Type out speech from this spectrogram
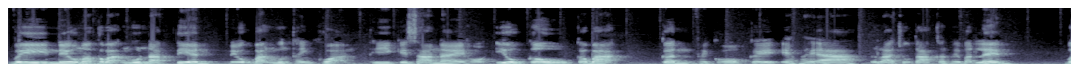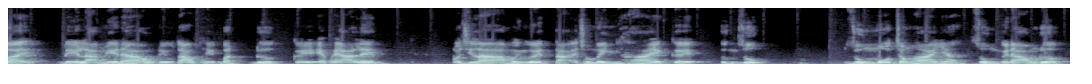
vì nếu mà các bạn muốn nạp tiền, nếu các bạn muốn thanh khoản thì cái sàn này họ yêu cầu các bạn cần phải có cái FIA, tức là chúng ta cần phải bật lên. Vậy để làm như thế nào để chúng ta có thể bật được cái FIA lên? Đó chính là mọi người tải cho mình hai cái ứng dụng dùng một trong hai nhá, dùng cái nào cũng được.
